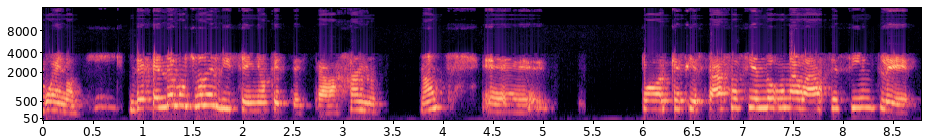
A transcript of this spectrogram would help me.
bueno, depende mucho del diseño que estés trabajando, ¿no? Eh, porque si estás haciendo una base simple,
